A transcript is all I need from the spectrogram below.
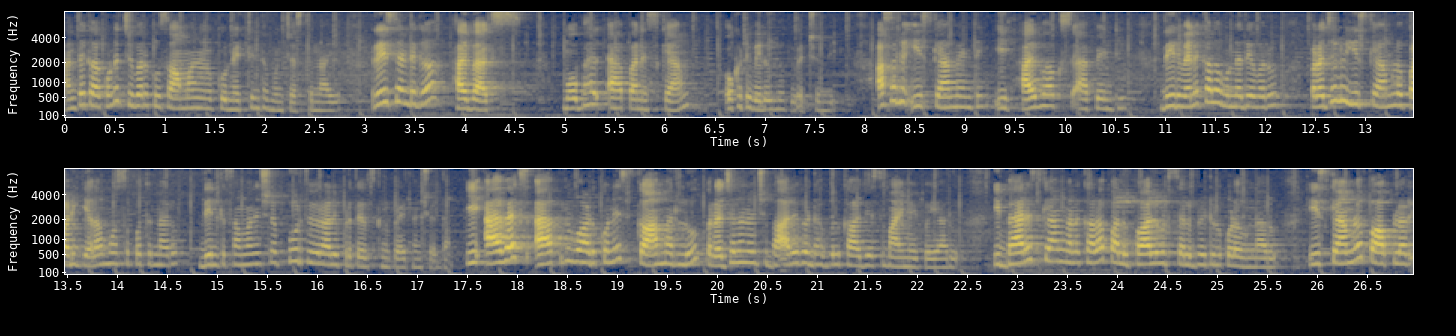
అంతేకాకుండా చివరకు సామాన్యులకు నెట్టింట ముంచేస్తున్నాయి. రీసెంట్గా హైబ్యాక్స్ మొబైల్ యాప్ అనే స్కామ్ ఒకటి వెలుగులోకి వచ్చింది. అసలు ఈ స్కామ్ ఏంటి? ఈ హైబాక్స్ యాప్ ఏంటి? దీని వెనకాల ఉన్నదెవరు ప్రజలు ఈ స్కామ్లో పడి ఎలా మోసపోతున్నారు? దీనికి సంబంధించిన పూర్తి వివరాలు ఇప్పుడు తెలుసుకునే ప్రయత్నం చేద్దాం. ఈ ఐవాక్స్ యాప్ను వాడుకొని స్కామర్లు ప్రజల నుంచి భారీగా డబ్బులు కాజేసి మాయమైపోయారు. ఈ భారీ స్కామ్ వెనకాల పలు బాలీవుడ్ సెలబ్రిటీలు కూడా ఉన్నారు. ఈ స్కామ్లో popular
